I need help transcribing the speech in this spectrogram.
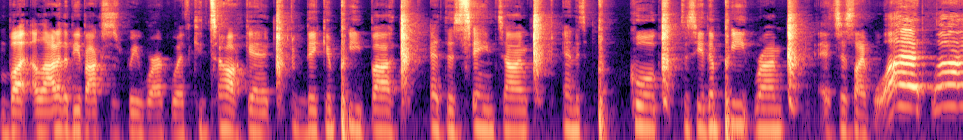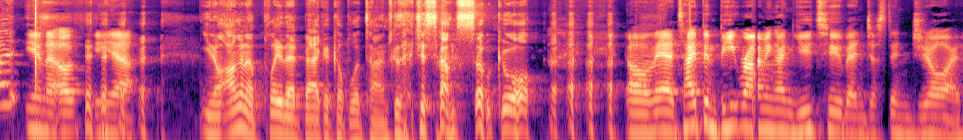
But a lot of the beatboxers we work with can talk and they can beatbox at the same time, and it's cool to see them beat rhyme. It's just like what, what, you know? Yeah. you know, I'm gonna play that back a couple of times because that just sounds so cool. oh man, type in beat rhyming on YouTube and just enjoy.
